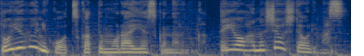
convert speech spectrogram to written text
どういうふうにこう使ってもらいやすくなるのかっていうお話をしております。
